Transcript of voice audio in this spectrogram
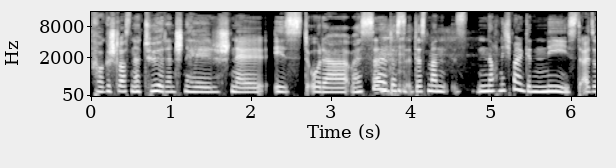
vor geschlossener Tür dann schnell, schnell isst oder weißt du, dass, dass man noch nicht mal genießt. Also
